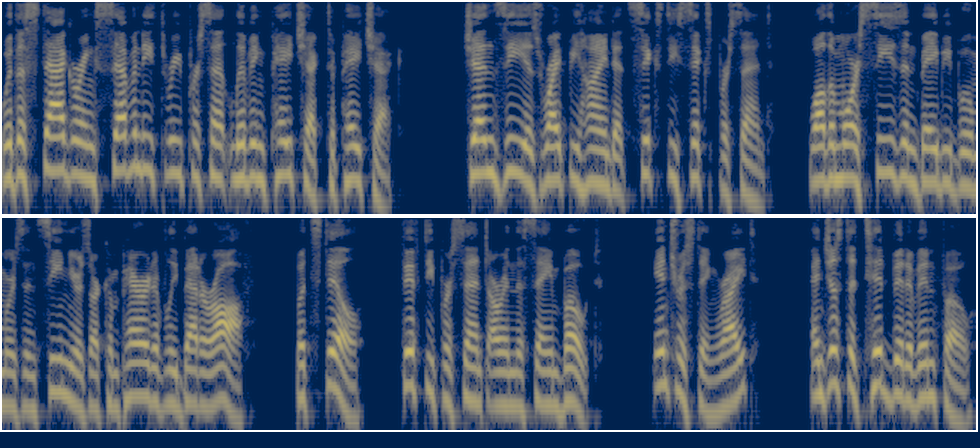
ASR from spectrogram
with a staggering 73% living paycheck to paycheck. Gen Z is right behind at 66%, while the more seasoned baby boomers and seniors are comparatively better off, but still, 50% are in the same boat. Interesting, right? And just a tidbit of info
